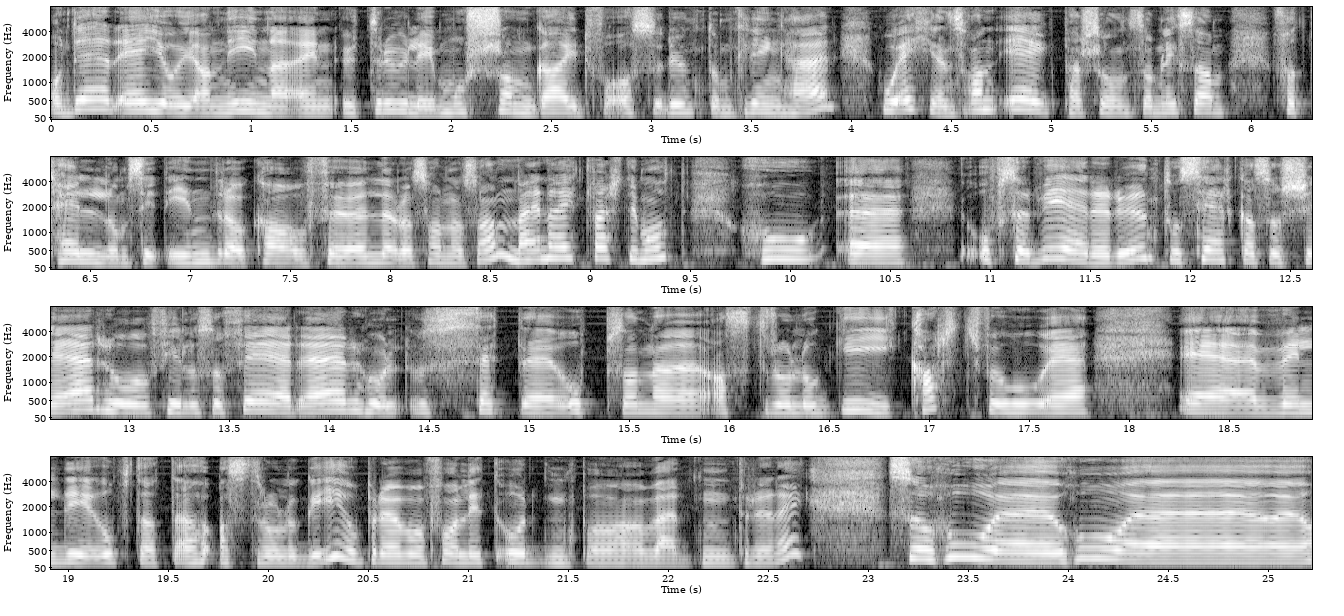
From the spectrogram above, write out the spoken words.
Og Der er jo Janina en utrolig morsom guide for oss rundt omkring her. Hun er ikke en sånn jeg-person som liksom forteller om sitt indre og hva hun føler og sånn og sånn. Nei, nei, tvert imot. Hun eh, observerer rundt, hun ser hva som skjer, hun filosoferer, hun setter opp sånne astrologikart, for hun er, er veldig opptatt av astrologi. Hun prøver å få litt orden på verden, tror jeg. Så hun, eh, hun eh,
